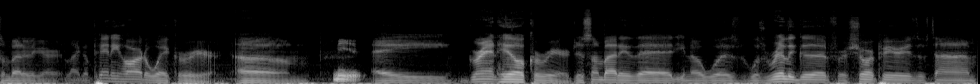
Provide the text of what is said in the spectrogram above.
somebody that got like a Penny Hardaway career, um, Yeah. a Grant Hill career, just somebody that you know was was really good for short periods of time,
